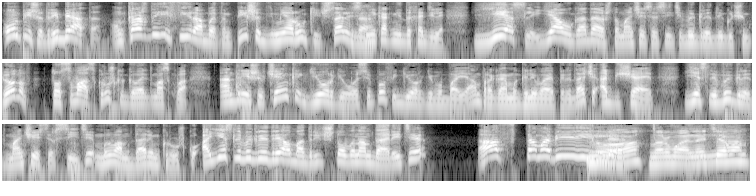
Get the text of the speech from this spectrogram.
Он пишет, ребята, он каждый эфир об этом пишет, у меня руки чесались, Да. никак не доходили. Если я угадаю, что Манчестер Сити выиграет Лигу Чемпионов, то с вас кружка говорит Москва. Андрей Шевченко, Георгий Осипов и Георгий Бабаян, программа «Голевая передача», обещает, если выиграет Манчестер Сити, мы вам дарим кружку. А если выиграет Реал Мадрид, что вы нам дарите? Автомобиль! Ну, нормальная Да, тема.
